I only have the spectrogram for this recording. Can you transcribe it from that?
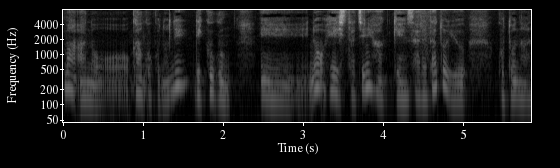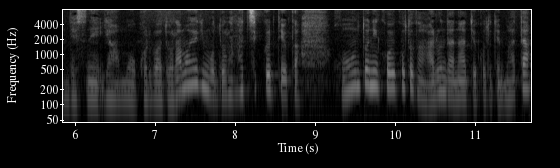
まあ、あの韓国の、ね、陸軍、えー、の兵士たちに発見されたということなんですね。いやもうこれはドラマよりもドラマチックっていうか本当にこういうことがあるんだなということでまた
